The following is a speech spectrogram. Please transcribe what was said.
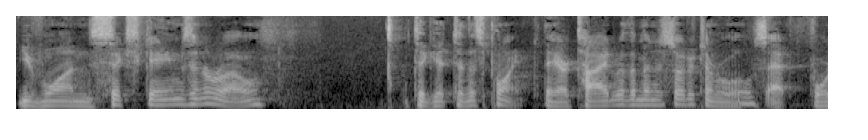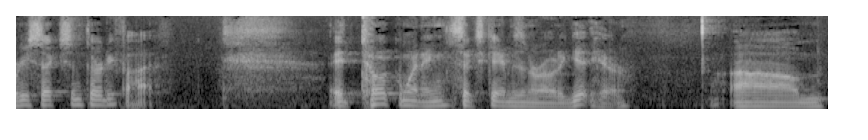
You've won six games in a row to get to this point. They are tied with the Minnesota Timberwolves at 46 and 35. It took winning six games in a row to get here. Um,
